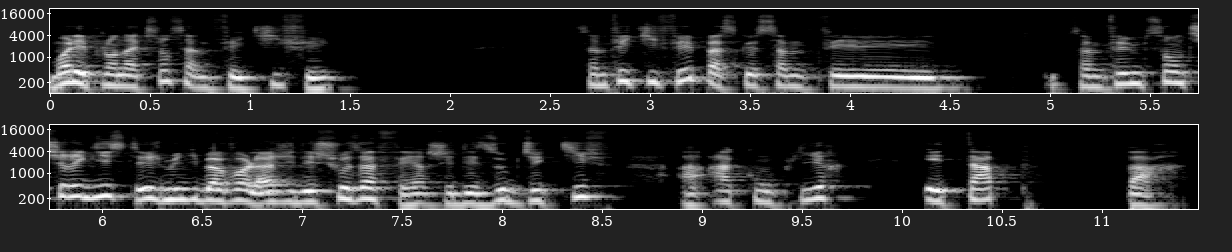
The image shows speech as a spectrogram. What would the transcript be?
moi, les plans d'action, ça me fait kiffer. Ça me fait kiffer parce que ça me fait, ça me fait me sentir exister. Je me dis, bah voilà, j'ai des choses à faire, j'ai des objectifs à accomplir étape par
